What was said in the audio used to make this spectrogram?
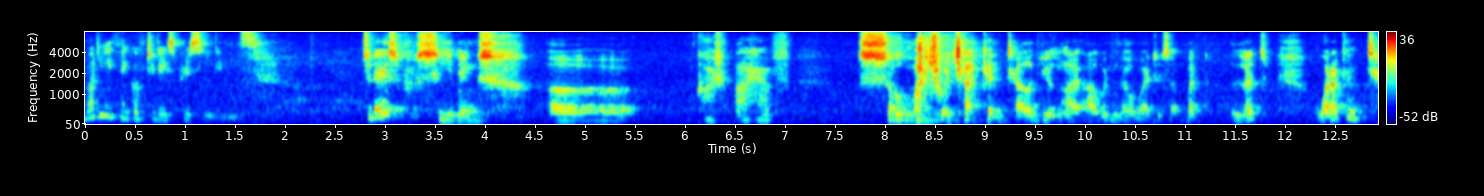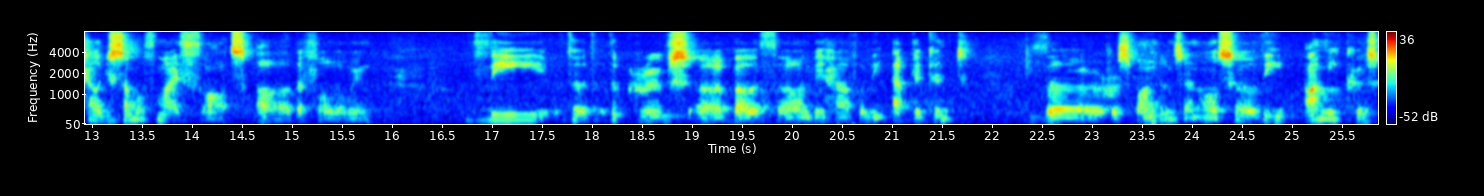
What do you think of today's proceedings? Today's proceedings, uh, gosh, I have so much which I can tell you. I, I wouldn't know where to start. but let's. What I can tell you, some of my thoughts are the following. The the, the groups, uh, both on behalf of the applicant, the respondents, and also the amicus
